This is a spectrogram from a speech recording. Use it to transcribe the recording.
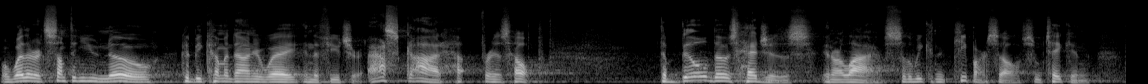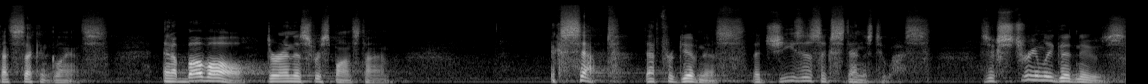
or whether it's something you know could be coming down your way in the future. Ask God for his help to build those hedges in our lives so that we can keep ourselves from taking that second glance. And above all, during this response time, accept that forgiveness that Jesus extends to us. It's extremely good news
